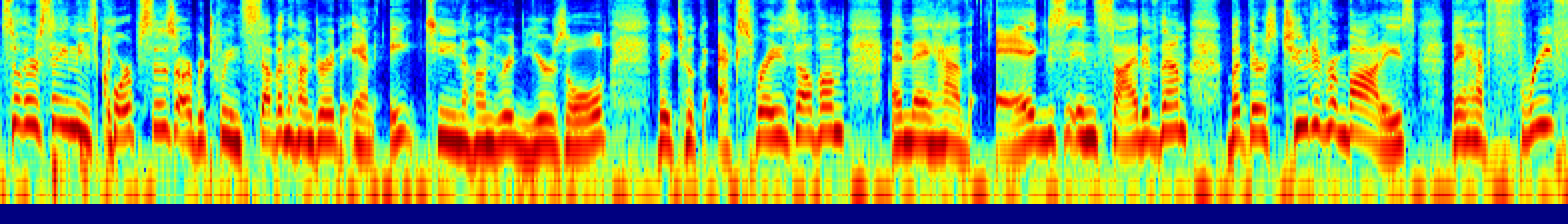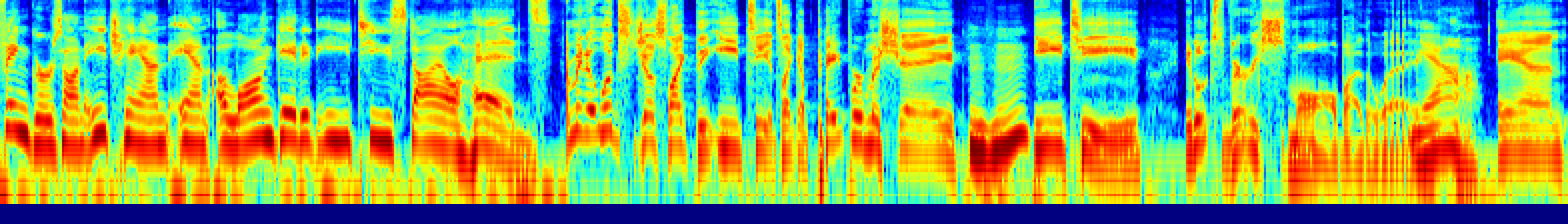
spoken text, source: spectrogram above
So they're saying these corpses are between 700 and 1800 years old. They took x rays of them and they have eggs inside of them. But there's two different bodies. They have three fingers on each hand and elongated ET style heads. I mean, it looks just like the ET. It's like a paper mache ET. It looks very small, by the way. Yeah. And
